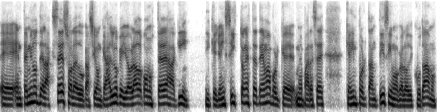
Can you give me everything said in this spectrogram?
eh, en términos del acceso a la educación, que es algo que yo he hablado con ustedes aquí y que yo insisto en este tema porque me parece que es importantísimo que lo discutamos.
